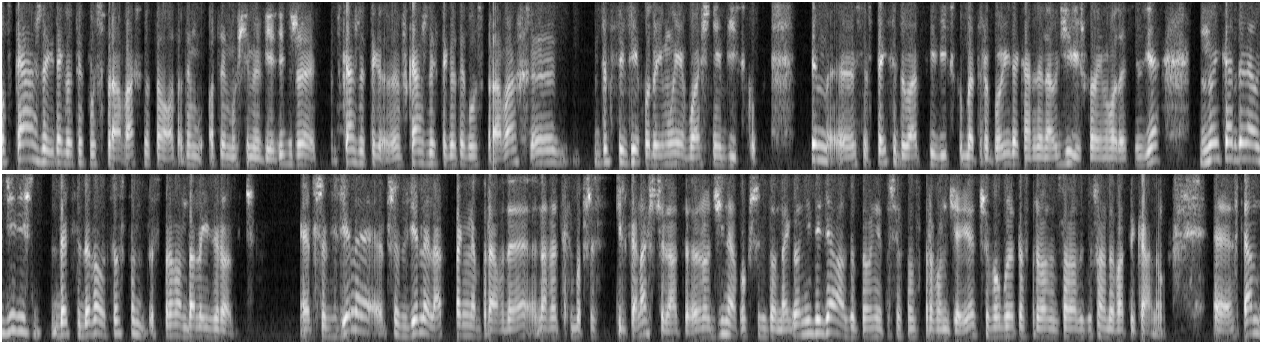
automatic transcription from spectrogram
Bo w każdej tego typu sprawach, no to o tym, o tym musimy wiedzieć, że w, każdy w każdych tego typu sprawach y, decyzję podejmuje właśnie biskup. W, tym, y, w tej sytuacji biskup metropolita, kardynał Dziwisz podejmował decyzję, no i kardynał Dziwisz decydował, co z tą sprawą dalej zrobić. E, Przez wiele, przez wiele lat tak naprawdę, nawet chyba przez kilkanaście lat, rodzina pokrzywdzonego nie wiedziała zupełnie, co się z tą sprawą dzieje, czy w ogóle ta sprawa została zgłoszona do Watykanu. E, W tam,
